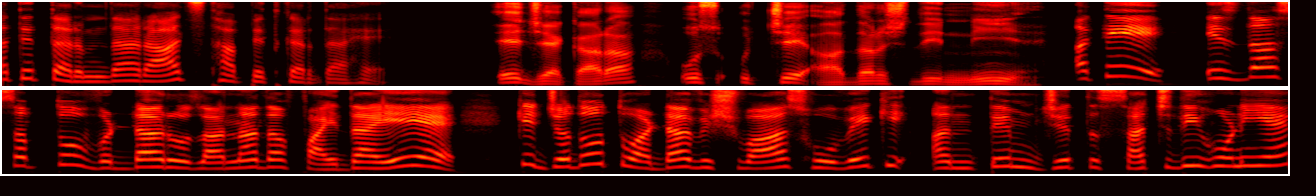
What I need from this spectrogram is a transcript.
ਅਤੇ ਧਰਮ ਦਾ ਰਾਜ ਸਥਾਪਿਤ ਕਰਦਾ ਹੈ। ਇਹ ਜੈਕਾਰਾ ਉਸ ਉੱਚੇ ਆਦਰਸ਼ ਦੀ ਨੀਂਹ ਹੈ। ਅਤੇ ਇਸ ਦਾ ਸਭ ਤੋਂ ਵੱਡਾ ਰੋਜ਼ਾਨਾ ਦਾ ਫਾਇਦਾ ਇਹ ਹੈ ਕਿ ਜਦੋਂ ਤੁਹਾਡਾ ਵਿਸ਼ਵਾਸ ਹੋਵੇ ਕਿ ਅੰਤਿਮ ਜਿੱਤ ਸੱਚ ਦੀ ਹੋਣੀ ਹੈ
